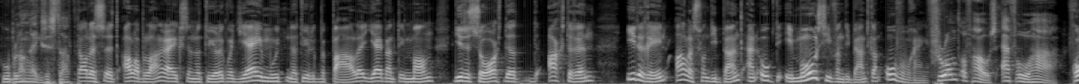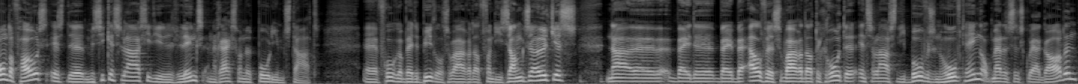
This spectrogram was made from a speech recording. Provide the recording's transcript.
Hoe belangrijk is dat? Dat is het allerbelangrijkste natuurlijk, want jij moet natuurlijk bepalen, jij bent die man die dus zorgt dat achterin iedereen alles van die band en ook de emotie van die band kan overbrengen. Front of House, FOH. Front of House is de muziekinstallatie die dus links en rechts van het podium staat. Uh, vroeger bij de Beatles waren dat van die zangzuiltjes. Na, uh, bij, de, bij, bij Elvis waren dat de grote installatie die boven zijn hoofd hing op Madison Square Garden.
